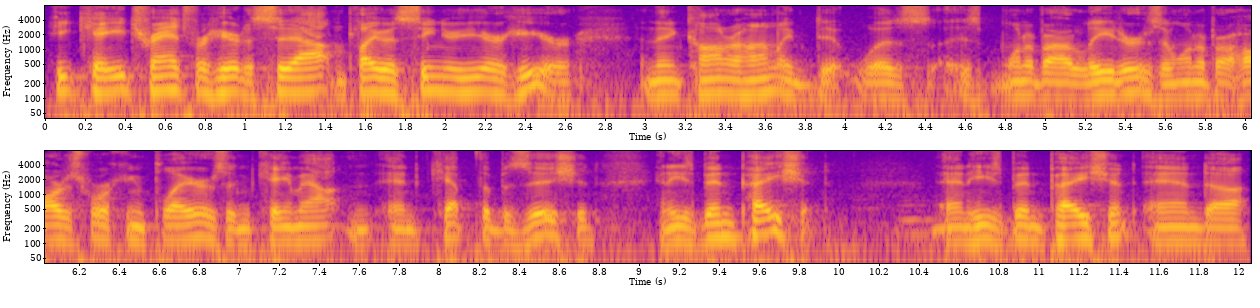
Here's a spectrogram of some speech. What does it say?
he he transferred here to sit out and play his senior year here, and then Conor Hundley did, was is one of our leaders and one of our hardest working players, and came out and, and kept the position, and he's been patient, and he's been patient, and uh,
